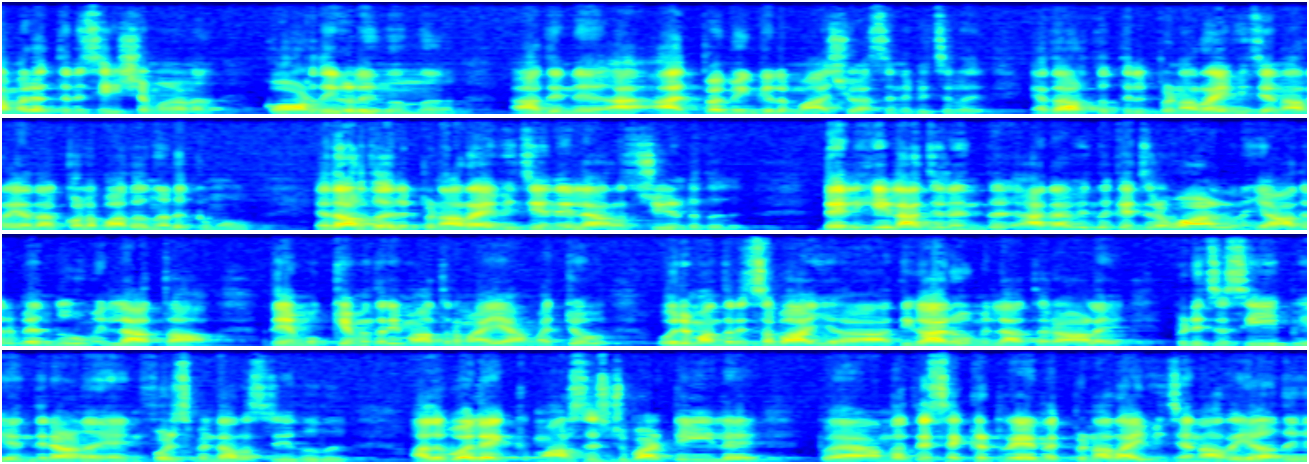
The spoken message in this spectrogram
സമരത്തിന് ശേഷമാണ് കോടതികളിൽ നിന്ന് അതിന് അല്പമെങ്കിലും ആശ്വാസം ലഭിച്ചത് യഥാർത്ഥത്തിൽ പിണറായി വിജയൻ അറിയാതെ കൊലപാതകം നടക്കുമോ? യഥാർത്ഥത്തിൽ പിണറായി വിജയനല്ല അറസ്റ്റ് ചെയ്യേണ്ടത്? ഡൽഹിയിൽ അജനന്ദ് അരവിന്ദ് കെജ്രിവാളിന് യാതൊരു ബന്ധവുമില്ലാത്ത അദ്ദേഹം മുഖ്യമന്ത്രി മാത്രമായ മറ്റു ഒരു മന്ത്രിസഭാ അധികാരവും അധികാരവുമില്ലാത്ത ഒരാളെ പിടിച്ച് സി ബി എന്തിനാണ് എൻഫോഴ്സ്മെന്റ് അറസ്റ്റ് ചെയ്തത്? അതുപോലെ മാർക്സിസ്റ്റ് പാർട്ടിയിലെ അന്നത്തെ അന്നത്തെ സെക്രട്ടറിയായ പിണറായി വിജയൻ അറിയാതെ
